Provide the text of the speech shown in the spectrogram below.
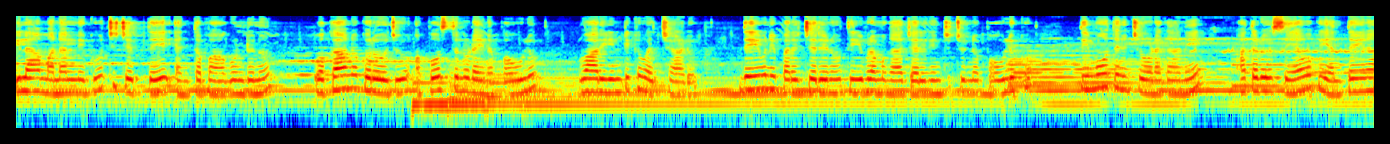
ఇలా మనల్ని గూర్చి చెప్తే ఎంత బాగుండును? ఒకనొక రోజు అపోస్తులుడైన పౌలు వారి ఇంటికి వచ్చాడు. దేవుని పరిచర్యను తీవ్రముగా జరిగించుచున్న పౌలుకు తిమోతిని చూడగానే అతడు సేవకు ఎంతైనా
